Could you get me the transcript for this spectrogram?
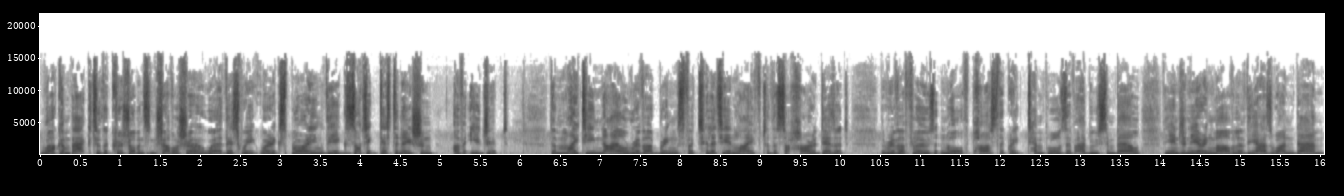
Welcome back to the Chris Robinson Travel Show, where this week we're exploring the exotic destination of Egypt. The mighty Nile River brings fertility and life to the Sahara Desert. The river flows north past the great temples of Abu Simbel, the engineering marvel of the Aswan Dam,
